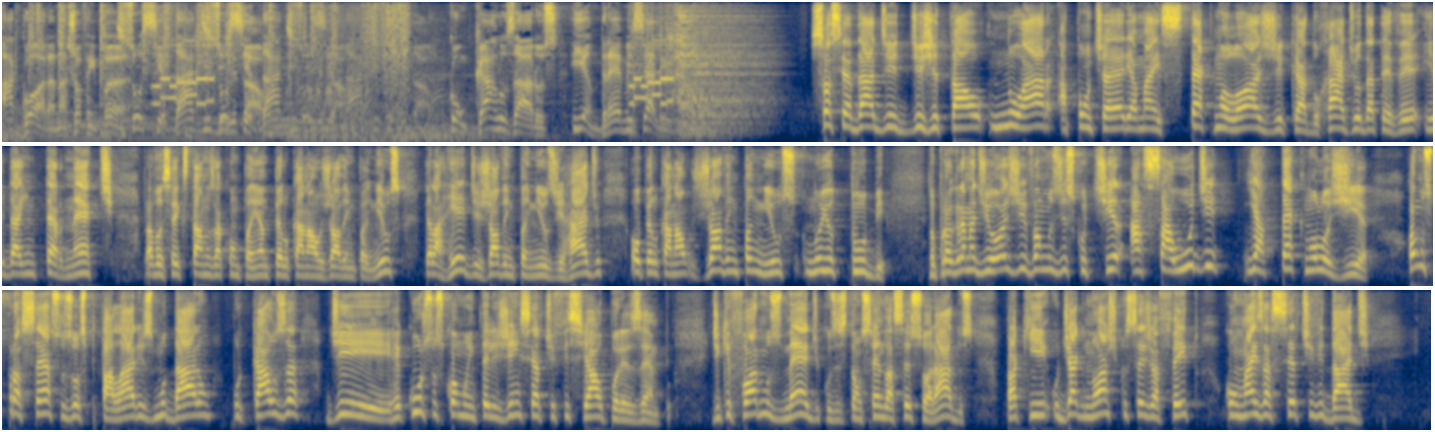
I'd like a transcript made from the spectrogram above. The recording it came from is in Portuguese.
Agora na Jovem Pan, Sociedade, Sociedade Digital. Com Carlos Aros e André Miceli. Sociedade Digital no ar, a ponte aérea mais tecnológica do rádio, da TV e da internet. Para você que está nos acompanhando pelo canal Jovem Pan News, pela rede Jovem Pan News de rádio ou pelo canal Jovem Pan News no YouTube. No programa de hoje vamos discutir a saúde e a tecnologia. Como os processos hospitalares mudaram por causa de recursos como inteligência artificial, por exemplo. De que forma os médicos estão sendo assessorados para que o diagnóstico seja feito com mais assertividade.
